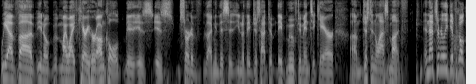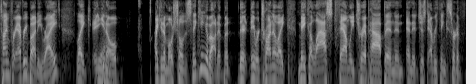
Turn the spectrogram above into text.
We have, uh, you know, my wife Carrie, her uncle is is sort of. I mean, this is you know they've just had to they've moved him into care um, just in the last month, and that's a really difficult wow. time for everybody, right? Like yeah. you know. I get emotional just thinking about it, but they, they were trying to like make a last family trip happen, and, and it just everything sort of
